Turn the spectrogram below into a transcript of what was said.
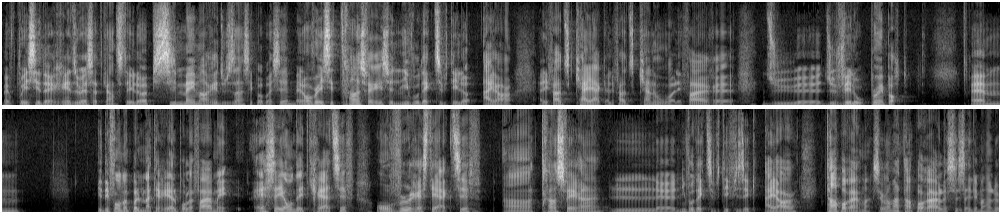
mais vous pouvez essayer de réduire cette quantité-là. Puis si même en réduisant, ce n'est pas possible, là, on va essayer de transférer ce niveau d'activité-là ailleurs. Aller faire du kayak, aller faire du canot, aller faire euh, euh, du, vélo, peu importe. Et des fois, on n'a pas le matériel pour le faire, mais essayons d'être créatifs. On veut rester actif en transférant le niveau d'activité physique ailleurs, temporairement. C'est vraiment temporaire, ces éléments-là.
